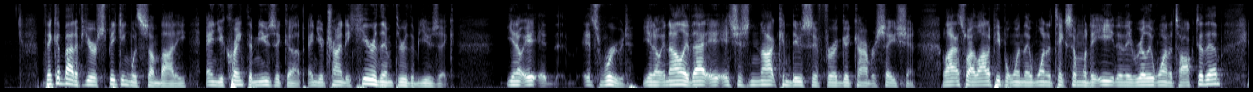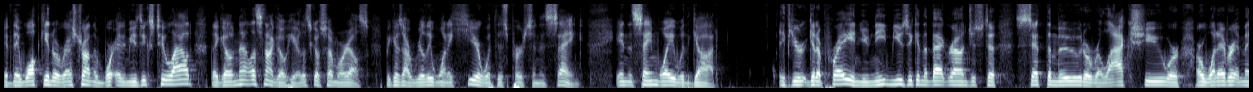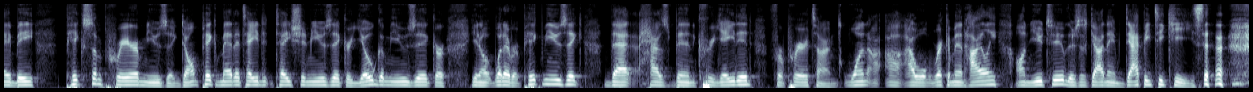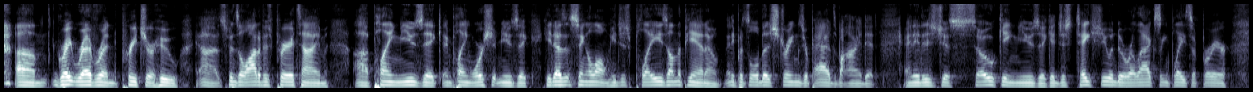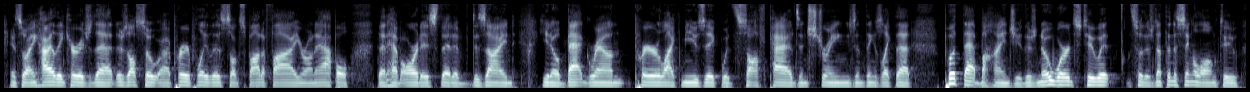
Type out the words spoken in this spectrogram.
Think about if you're speaking with somebody and you crank the music up and you're trying to hear them through the music. You know, it, it it's rude, you know, and not only that, it, it's just not conducive for a good conversation. Lot, That's why a lot of people, when they want to take someone to eat and they really want to talk to them, if they walk into a restaurant and the, and the music's too loud, they go, "No, let's not go here. Let's go somewhere else," because I really want to hear what this person is saying. In the same way with God. if you're going to pray and you need music in the background just to set the mood or relax you or or whatever it may be pick some prayer music. Don't pick meditation music or yoga music or, you know, whatever. Pick music that has been created for prayer time. One I, I will recommend highly on YouTube. There's this guy named Dappy T. Keys, um, great reverend preacher who uh, spends a lot of his prayer time uh, playing music and playing worship music. He doesn't sing along, he just plays on the piano and he puts a little bit of strings or pads behind it. And it is just soaking music. It just takes you into a relaxing place of prayer prayer. And so I highly encourage that. There's also uh, prayer playlists on Spotify or on Apple that have artists that have designed, you know, background prayer like music with soft pads and strings and things like that. Put that behind you. There's no words to it, so there's nothing to sing along to.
